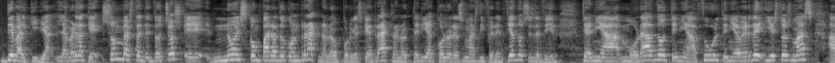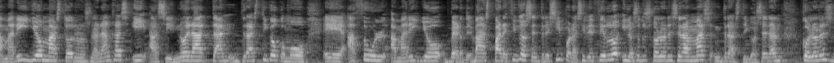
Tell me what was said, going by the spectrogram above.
de Valkyria. La verdad que son bastante tochos eh, No es comparado con Ragnarok Porque es que Ragnarok tenía colores más diferenciados Es decir, tenía morado, tenía azul, tenía verde Y esto es más amarillo, más tonos naranjas y así No era tan tan drástico como eh, azul, amarillo, verde. Más parecidos entre sí, por así decirlo Y los otros colores eran más drásticos Eran colores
